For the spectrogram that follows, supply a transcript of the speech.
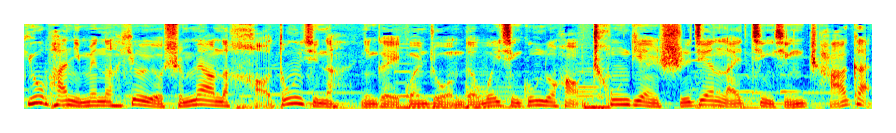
？U 盘里面呢又有什么样的好东西呢？您可以关注我们的微信公众号“充电时间”来进行查看。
